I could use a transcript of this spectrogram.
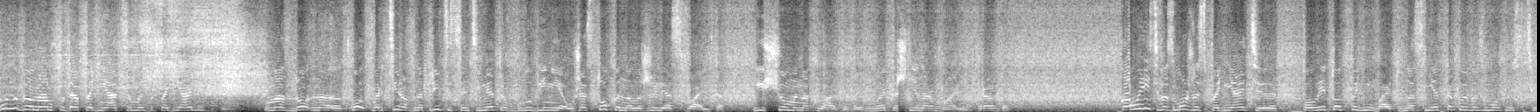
Было бы нам куда подняться, мы бы поднялись бы. У нас до- на- ко- квартира на 30 сантиметров в глубине. Уже столько наложили асфальта. Еще мы накладываем. Но это ж ненормально, правда? У кого есть возможность поднять э, полы, тот поднимает. У нас нет такой возможности.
